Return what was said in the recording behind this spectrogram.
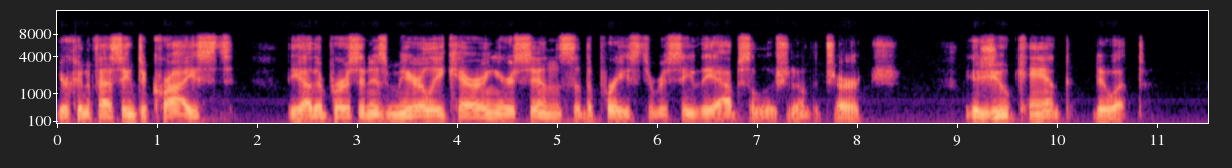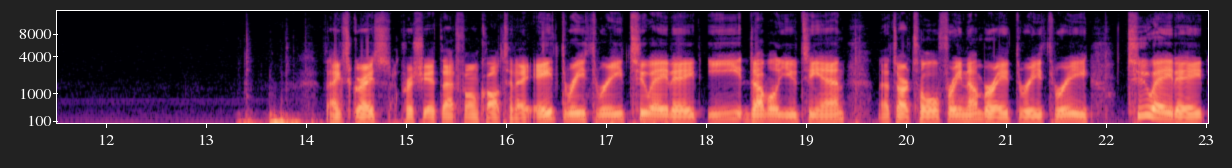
You're confessing to Christ. The other person is merely carrying your sins to the priest to receive the absolution of the church because you can't do it. Thanks, Grace. Appreciate that phone call today. 833 288 EWTN. That's our toll free number, 833 288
